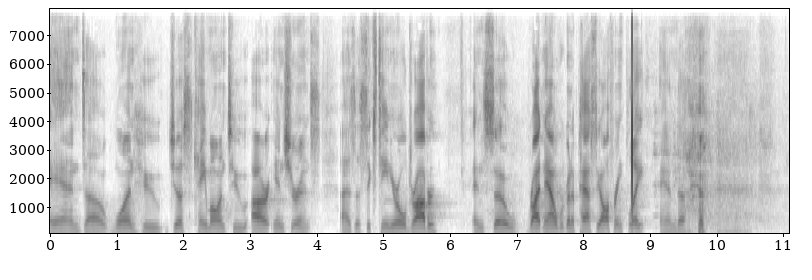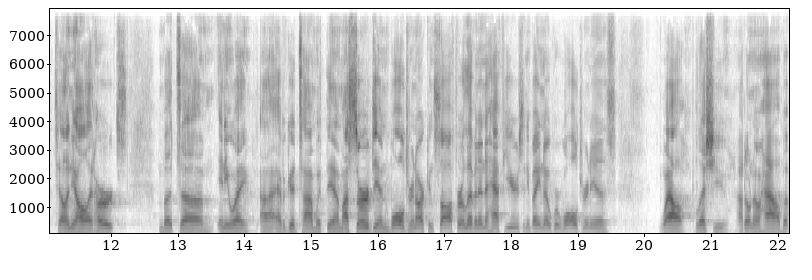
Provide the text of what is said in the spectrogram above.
and uh, one who just came on to our insurance as a 16 year old driver. And so, right now, we're going to pass the offering plate, and uh, telling y'all it hurts. But um, anyway, I have a good time with them. I served in Waldron, Arkansas for 11 and a half years. Anybody know where Waldron is? Wow, bless you. I don't know how, but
